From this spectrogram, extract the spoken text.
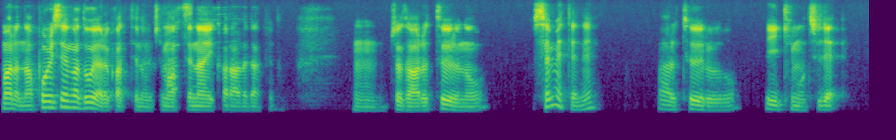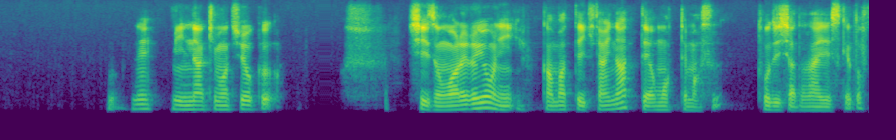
まだナポリ戦がどうやるかっていうのも決まってないからあれだけど、うん、ちょっとアルトゥールの、せめてね、アルトゥールをいい気持ちで、ね、みんな気持ちよく、シーズン終われるように頑張っていきたいなって思ってます。当事者じゃないですけど。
